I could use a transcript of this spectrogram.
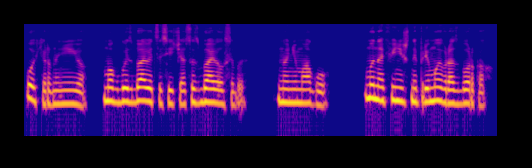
Похер на нее. Мог бы избавиться сейчас, избавился бы. Но не могу. Мы на финишной прямой в разборках.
